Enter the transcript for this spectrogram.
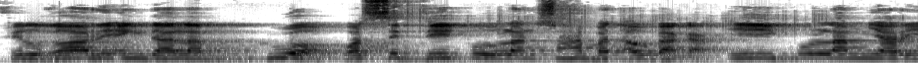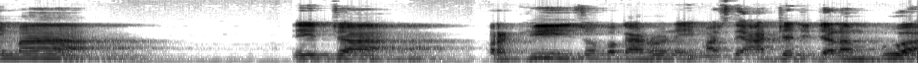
fil ghari ing dalam gua wasiddiqu lan sahabat Abu Bakar. Iku lam yarima. Tidak pergi sapa karone mesti ada di dalam gua.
